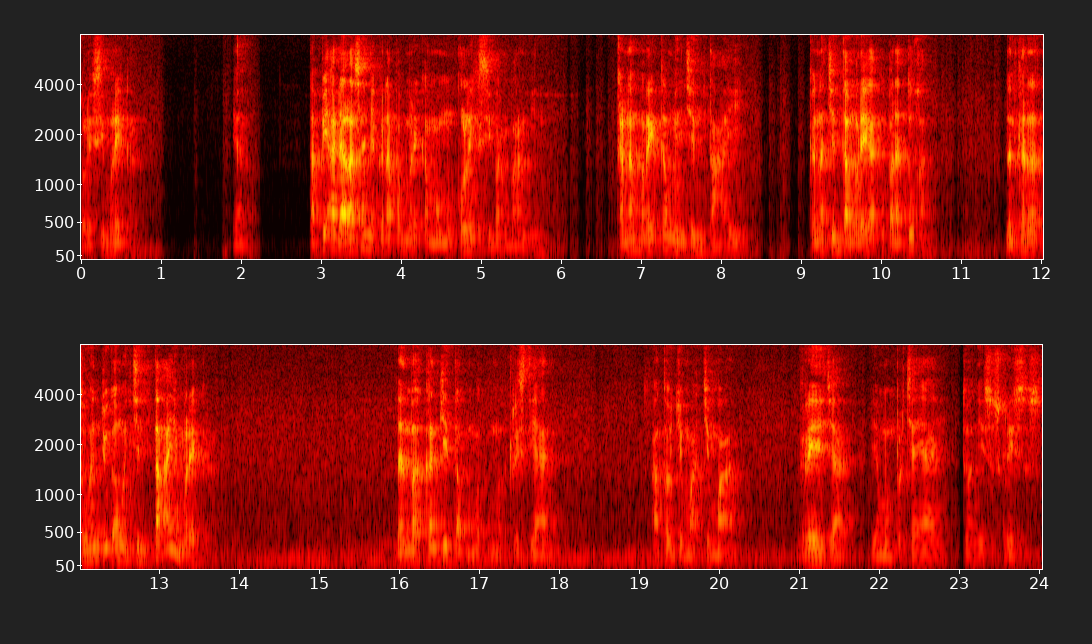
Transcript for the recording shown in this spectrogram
koleksi mereka. Ya. Tapi ada alasannya kenapa mereka mau mengkoleksi barang-barang ini. Karena mereka mencintai, karena cinta mereka kepada Tuhan dan karena Tuhan juga mencintai mereka. Dan bahkan kita umat-umat Kristiani atau jemaat-jemaat gereja yang mempercayai Tuhan Yesus Kristus.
